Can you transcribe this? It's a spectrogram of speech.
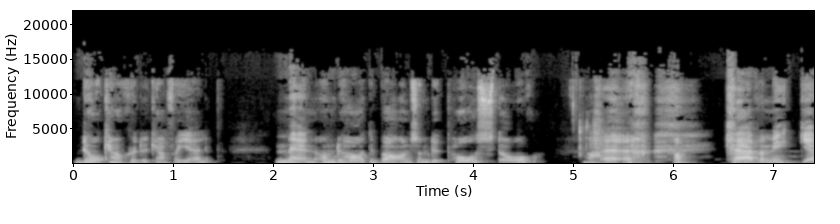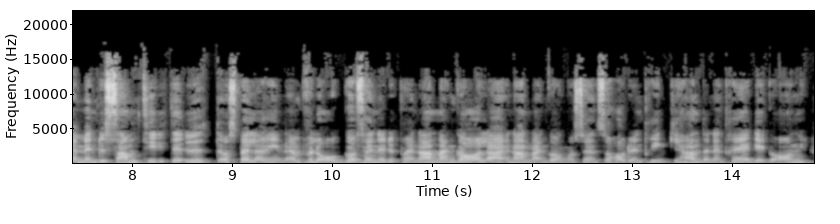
Då kanske du kan få hjälp. Men om du har ett barn som du påstår ah. eh, ah. kräver mycket men du samtidigt är ute och spelar in en vlogg och sen mm. är du på en annan gala en annan gång och sen så har du en drink i handen en tredje gång.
